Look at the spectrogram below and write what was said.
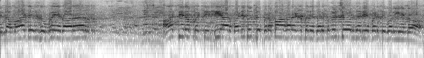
இந்த மாட்டிற்கு உபயதாரர் ஆத்திரப்பட்டி டி ஆர் மணிமுத்து பிரபாகரன் என்பதை பெருமகிழ்ச்சியோடு தெரியப்படுத்திக் கொள்கின்றோம்.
